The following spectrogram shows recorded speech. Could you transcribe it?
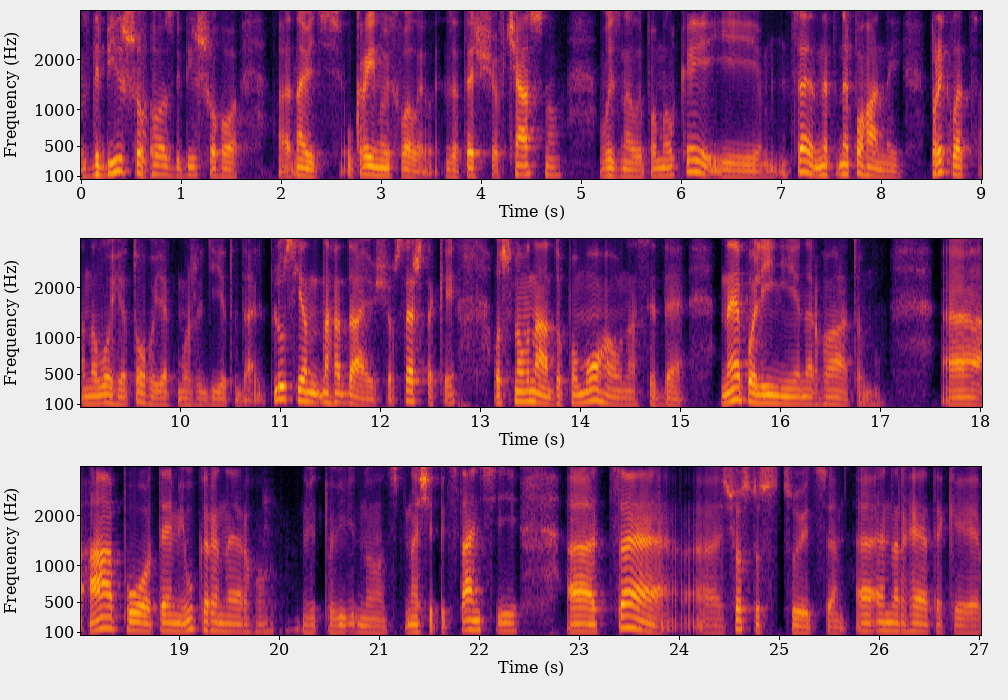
здебільшого, здебільшого, е, навіть Україну і хвалили за те, що вчасно визнали помилки, і це не- непоганий приклад, аналогія того, як може діяти далі. Плюс я нагадаю, що все ж таки основна допомога у нас іде не по лінії енергоатому, е, а по темі Укренерго. Відповідно, наші підстанції. Е, Це е, що стосується е, енергетики.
